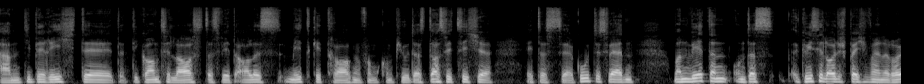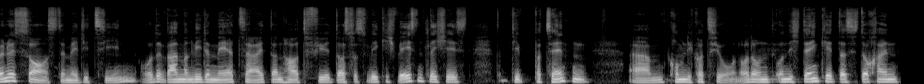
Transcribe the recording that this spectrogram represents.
ähm, die Berichte, die ganze Last, das wird alles mitgetragen vom Computer. Also das wird sicher etwas sehr Gutes werden. Man wird dann, und das, gewisse Leute sprechen von einer Renaissance der Medizin, oder? Weil man wieder mehr Zeit dann hat für das, was wirklich wesentlich ist, die Patientenkommunikation, ähm, oder? Und, und ich denke, das ist doch ein,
